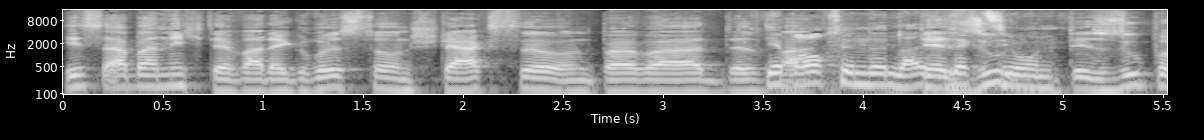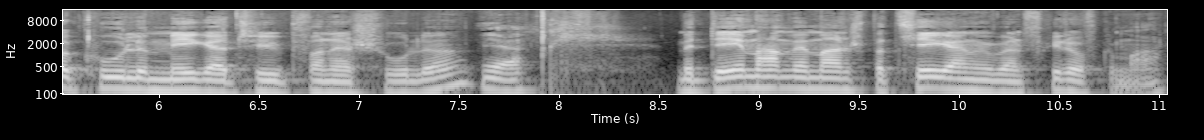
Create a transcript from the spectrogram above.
ist aber nicht, der war der größte und stärkste und bla bla, das Der war brauchte eine Le- der Lektion. Su der super coole Megatyp von der Schule. Ja. Mit dem haben wir mal einen Spaziergang über den Friedhof gemacht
